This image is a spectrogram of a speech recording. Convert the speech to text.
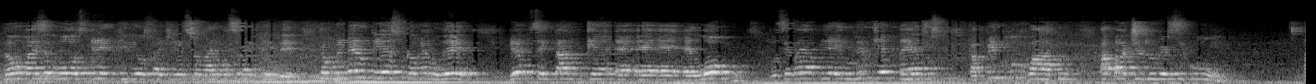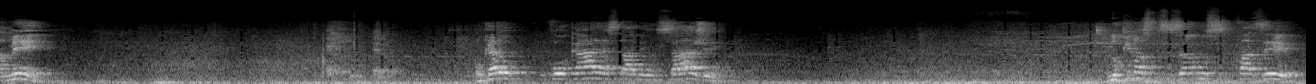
Então, mas eu vou crer que Deus vai direcionar e você vai entender. Então, o primeiro texto que eu quero ler, mesmo sentado porque é, é, é, é longo, você vai abrir aí no livro de Efésios, capítulo 4, a partir do versículo 1. Amém? Eu quero focar esta mensagem no que nós precisamos fazer,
